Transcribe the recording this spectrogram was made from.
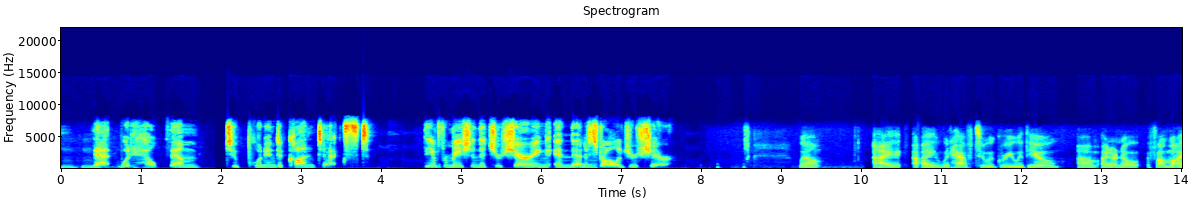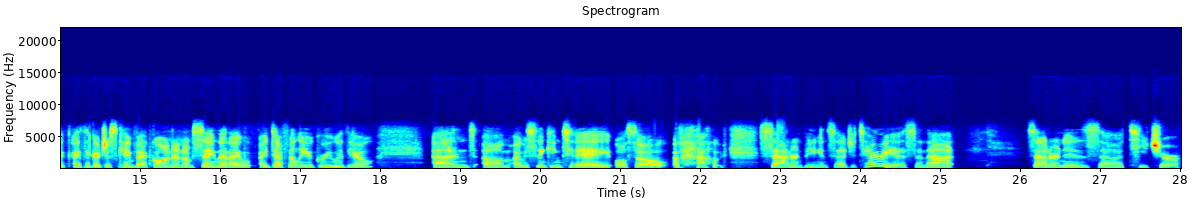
Mhm. that would help them to put into context the information that you're sharing and that astrologers share. Well, I I would have to agree with you. Um, I don't know if I'm. I, I think I just came back on, and I'm saying that I I definitely agree with you. And um, I was thinking today also about Saturn being in Sagittarius, and that Saturn is a teacher,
